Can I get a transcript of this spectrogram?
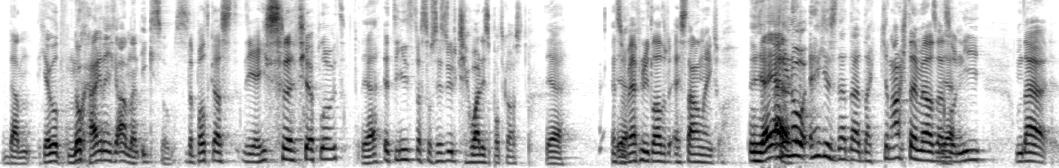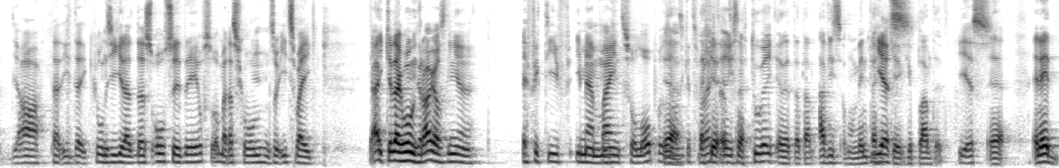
dan, jij wilt nog harder gaan dan ik soms. De podcast die jij gisteren hebt geüpload, Ja? het ding is, het was zo zes uur, ik zeg, waar is de podcast? Ja. En zo Ja. vijf minuten later, hij staat en ik zo... Ja, ja. I don't know, ergens, dat, dat, dat knaagt dat Ja. zo niet... Omdat, ja, dat, dat, ik wil niet zeggen dat dat is OCD of zo, maar dat is gewoon zoiets wat ik... Ja, ik heb dat gewoon graag als dingen effectief in mijn mind zo lopen, Ja, zoals ik het dat je ergens naartoe werkt en dat dat dan af is op het moment dat je ge- gepland hebt. Yes. Ja. En nee,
